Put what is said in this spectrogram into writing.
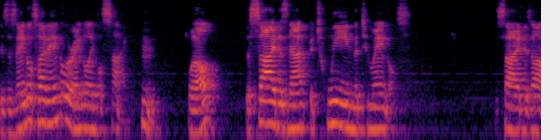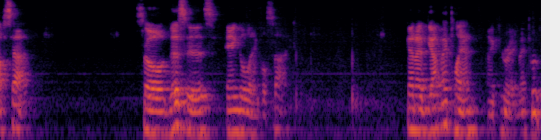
Is this angle side angle or angle angle side? Hmm. Well, the side is not between the two angles. The side is offset. So this is angle angle side. And I've got my plan. I can write my proof.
